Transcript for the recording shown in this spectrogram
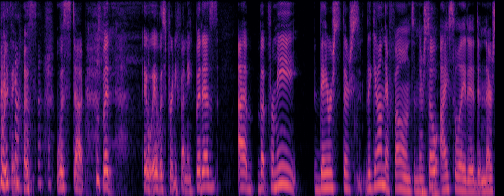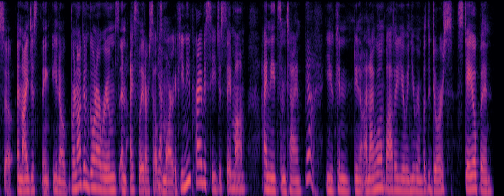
everything was was stuck. But it, it was pretty funny. But as uh, but for me, they were they're they get on their phones and they're so isolated and they're so and I just think you know we're not going to go in our rooms and isolate ourselves more. If you need privacy, just say, "Mom, I need some time." Yeah. you can you know, and I won't bother you in your room, but the doors stay open.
